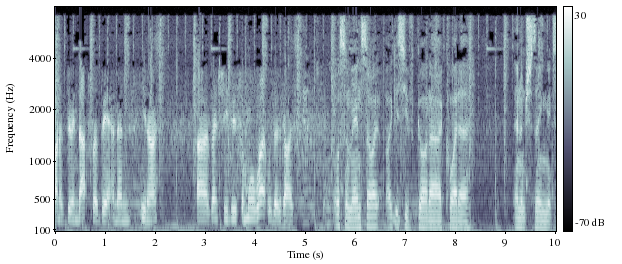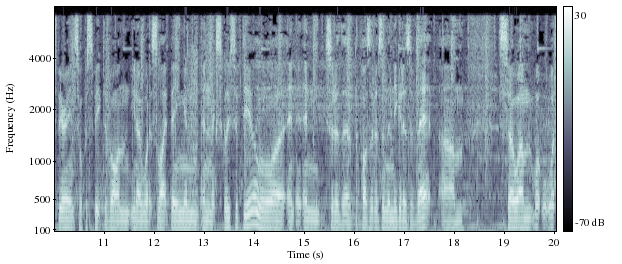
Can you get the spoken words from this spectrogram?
kind of doing that for a bit, and then you know, uh, eventually do some more work with those guys. Awesome, man. So I, I guess you've got uh, quite a an interesting experience or perspective on you know what it's like being in, in an exclusive deal or in, and sort of the, the positives and the negatives of that. Um, so um, what, what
